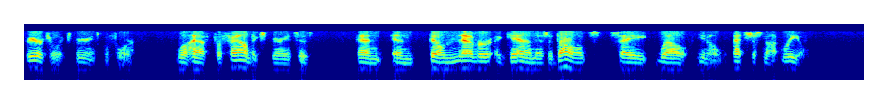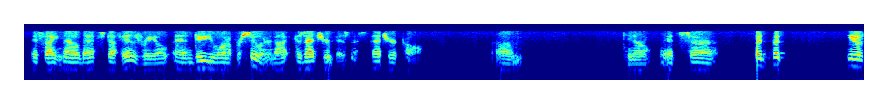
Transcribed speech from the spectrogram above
spiritual experience before will have profound experiences and and they'll never again as adults say, well, you know, that's just not real. It's like, no, that stuff is real, and do you want to pursue it or not? Because that's your business, that's your call. Um, you know, it's uh, but but you know,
